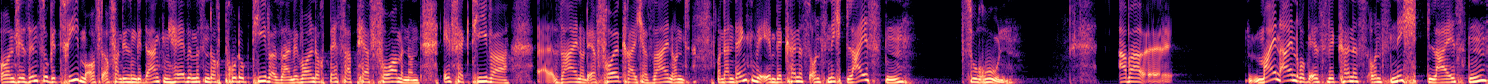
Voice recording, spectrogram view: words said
Und wir sind so getrieben oft auch von diesem Gedanken, hey, wir müssen doch produktiver sein, wir wollen doch besser performen und effektiver äh, sein und erfolgreicher sein. Und, und dann denken wir eben, wir können es uns nicht leisten, zu ruhen. Aber äh, mein Eindruck ist, wir können es uns nicht leisten,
